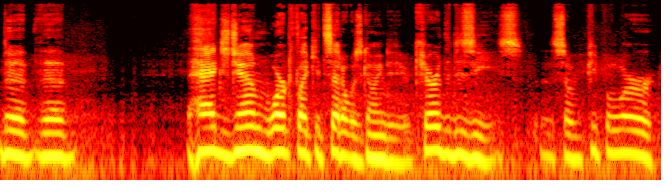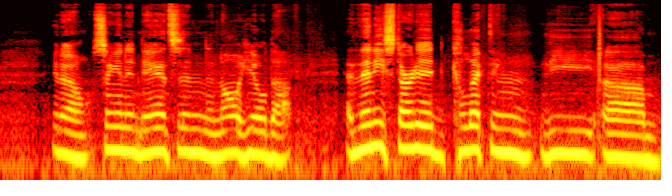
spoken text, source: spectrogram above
the, the the hag's gem worked like it said it was going to do, cured the disease. So people were you know, singing and dancing and all healed up. And then he started collecting the um,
